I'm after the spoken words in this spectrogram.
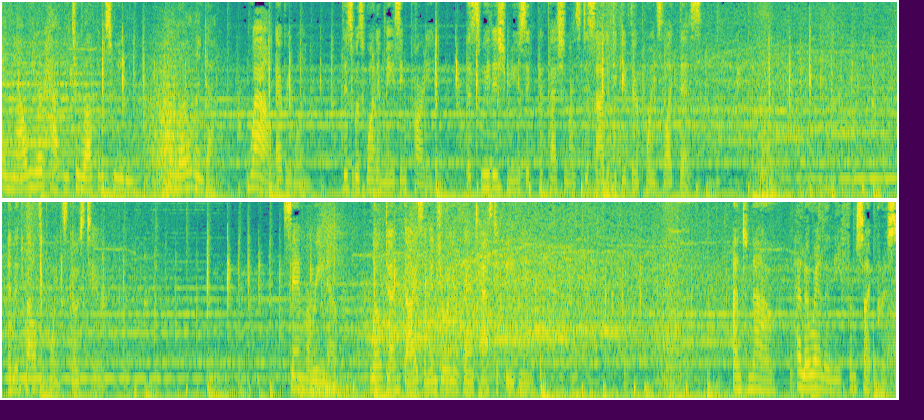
And now we are happy to welcome Sweden. Hello Linda. Wow everyone. This was one amazing party. The Swedish music professionals decided to give their points like this. And the 12 points goes to San Marino. Well done guys and enjoy your fantastic evening. And now, hello Eleni from Cyprus.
